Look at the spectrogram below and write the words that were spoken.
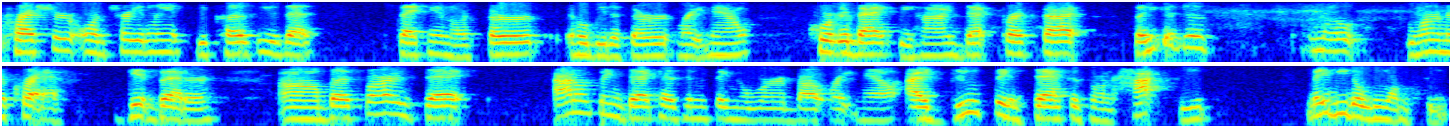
pressure on Trey Lance because he's at second or third. He'll be the third right now, quarterback behind Dak Prescott. So he could just, you know, learn the craft, get better. Um, but as far as Dak, I don't think Dak has anything to worry about right now. I do think Dak is on the hot seat, maybe the warm seat,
